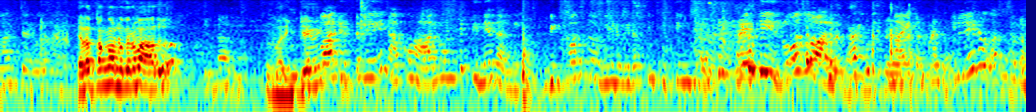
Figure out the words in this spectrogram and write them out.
మాకు తెలియదు ఎరా తొంగ నువ్వు తినవా ఆలు? మరి ఇంకేమి? లిటరలీ నాకు ఆలు అంటే తినేదాన్ని. బిగ్ బాస్లో వీడు విరక్తి పుట్టించాడు. ప్రతి రోజు ఆలు. నైట్ ప్రతి లేదు అసలు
